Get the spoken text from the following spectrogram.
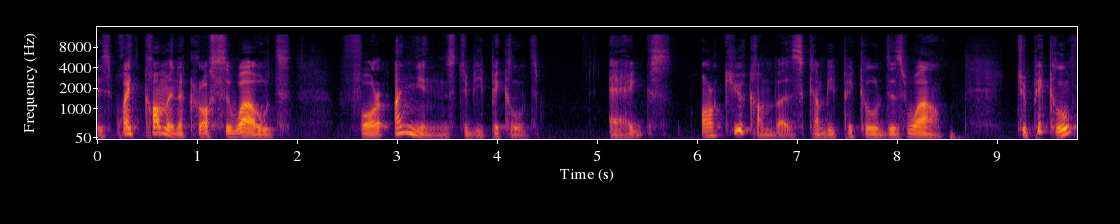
It's quite common across the world for onions to be pickled. Eggs or cucumbers can be pickled as well. To pickle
